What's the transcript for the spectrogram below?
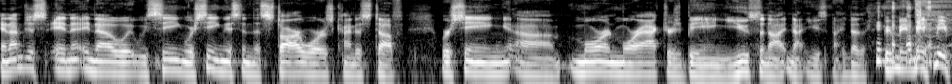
And I'm just, and you know, we seeing we're seeing this in the Star Wars kind of stuff. We're seeing um, more and more actors being euthanized, not euthanized. No, maybe, maybe,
